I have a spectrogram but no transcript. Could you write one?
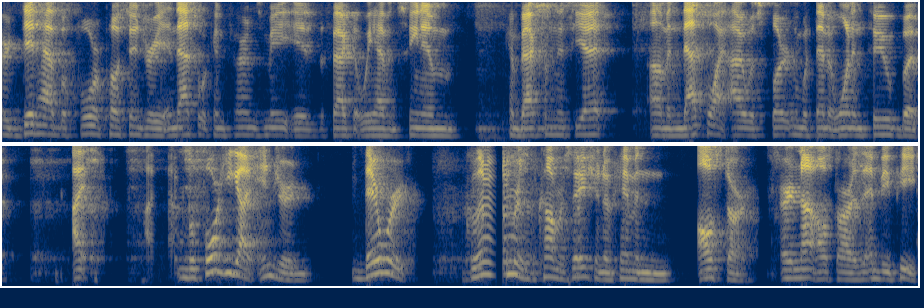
or did have before post injury, and that's what concerns me is the fact that we haven't seen him come back from this yet. Um, and that's why I was flirting with them at one and two. But I, I before he got injured, there were glimmers of conversation of him and All Star or not All Star as MVP.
